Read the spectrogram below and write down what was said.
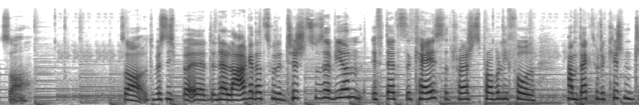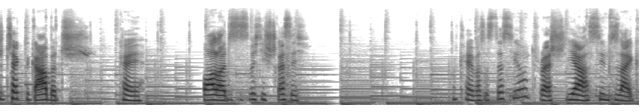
So. So, du bist nicht äh, in der Lage dazu, den Tisch zu servieren. If that's the case, the trash is probably full. Come back to the kitchen to check the garbage. Okay. Boah, Leute, das ist richtig stressig. Okay, was ist das hier? Trash. Ja, yeah, seems like.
